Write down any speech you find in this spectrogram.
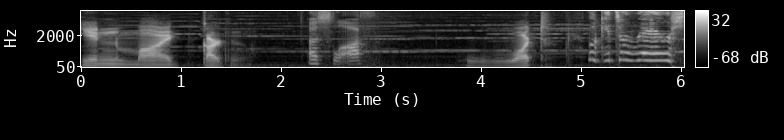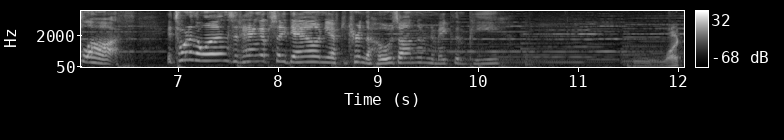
in my garden? A sloth. What? Look, it's a rare sloth. It's one of the ones that hang upside down. You have to turn the hose on them to make them pee. What?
